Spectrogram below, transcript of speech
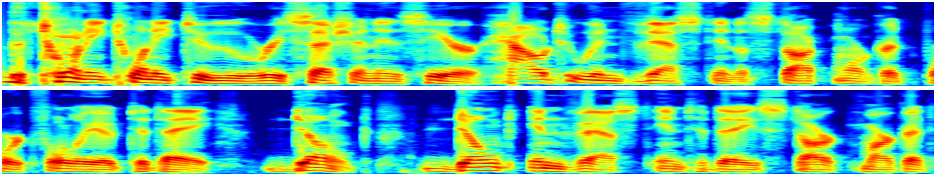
The 2022 recession is here. How to invest in a stock market portfolio today. Don't. Don't invest in today's stock market.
